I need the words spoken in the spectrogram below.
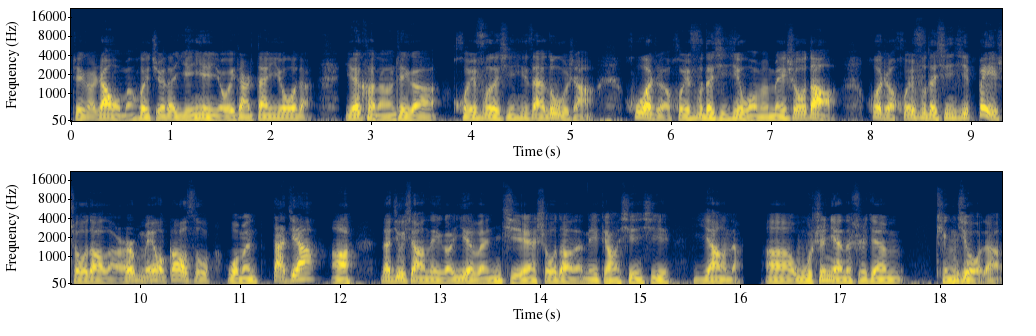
这个让我们会觉得隐隐有一点担忧的，也可能这个回复的信息在路上，或者回复的信息我们没收到，或者回复的信息被收到了而没有告诉我们大家啊，那就像那个叶文洁收到的那条信息一样的啊，五十年的时间挺久的。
